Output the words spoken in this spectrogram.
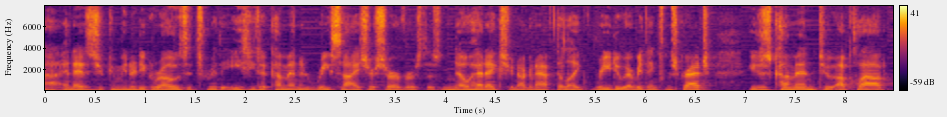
Uh, and as your community grows, it's really easy to come in and resize your servers. There's no headaches. You're not going to have to like redo everything from scratch. You just come into UpCloud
